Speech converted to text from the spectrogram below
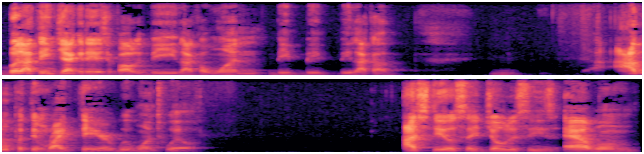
But I think Jagged Edge should probably be like a one, be be be like a. I will put them right there with 112. I still say Jodeci's album,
